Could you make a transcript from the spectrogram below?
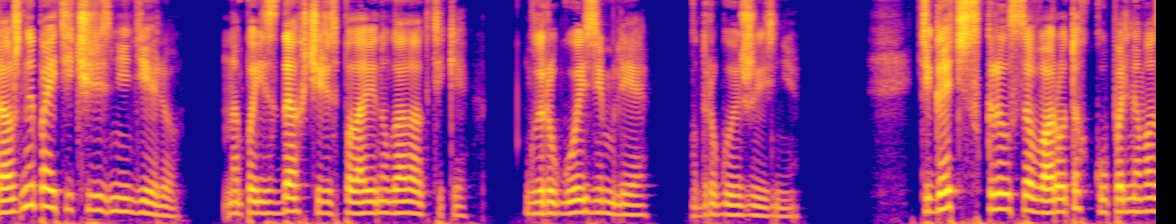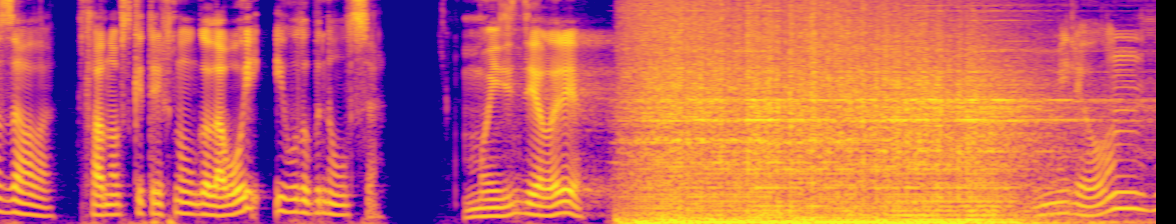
должны пойти через неделю, на поездах через половину галактики, к другой Земле, к другой жизни. Тягач скрылся в воротах купольного зала. Слоновский тряхнул головой и улыбнулся. «Мы сделали!» Миллион,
